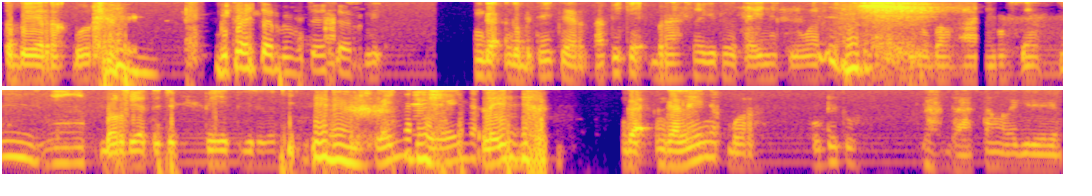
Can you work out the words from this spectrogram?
keberak bor Bercecer tuh, bercecer. asli. Enggak enggak bercecer tapi kayak berasa gitu kayaknya keluar. Dari lubang anus yang Ih, nyep baru dia terjepit gitu kan. Lenyak. Lainnya. enggak enggak lenyak bor udah tuh. Lah datang lagi dia.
